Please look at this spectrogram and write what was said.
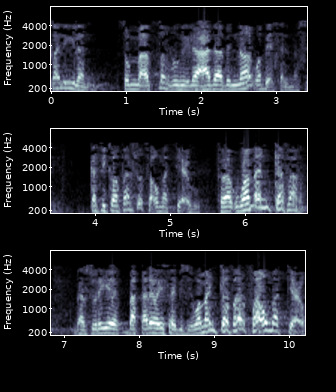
قلیلا ثم اضطره الى عذاب النار و بئس المصیر کسی کافر شد فامتعه و من کفر در سوره بقره آیه و من کفر فامتعه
